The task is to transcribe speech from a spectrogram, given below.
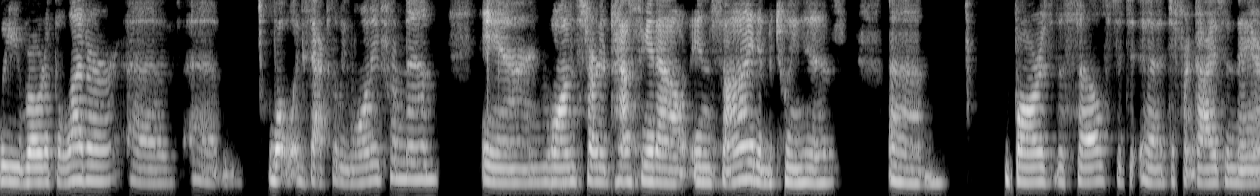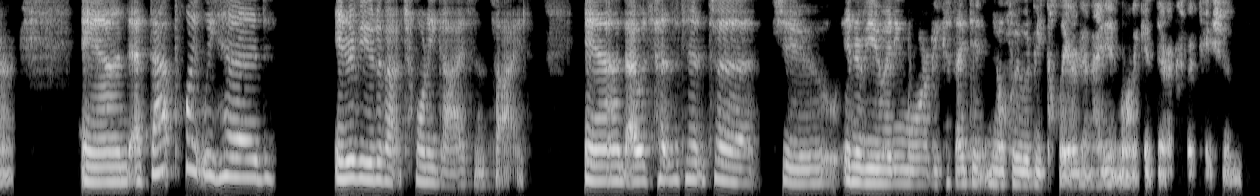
We wrote up a letter of um, what exactly we wanted from them, and Juan started passing it out inside and between his um, bars, the cells to uh, different guys in there. And at that point, we had interviewed about 20 guys inside and I was hesitant to to interview anymore because I didn't know if we would be cleared, and I didn't want to get their expectations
